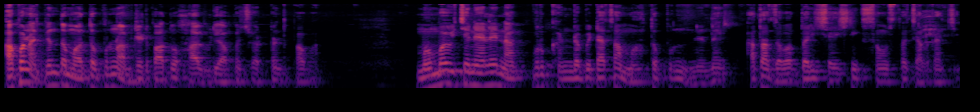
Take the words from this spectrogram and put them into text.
आपण अत्यंत महत्त्वपूर्ण अपडेट पाहतो हा व्हिडिओ आपण शेवटपर्यंत पाहा मुंबई उच्च न्यायालय नागपूर खंडपीठाचा महत्त्वपूर्ण निर्णय आता जबाबदारी शैक्षणिक संस्था चालकांची.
